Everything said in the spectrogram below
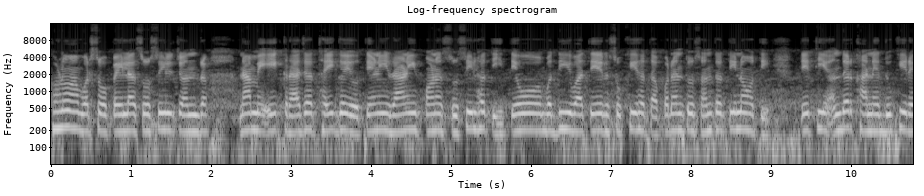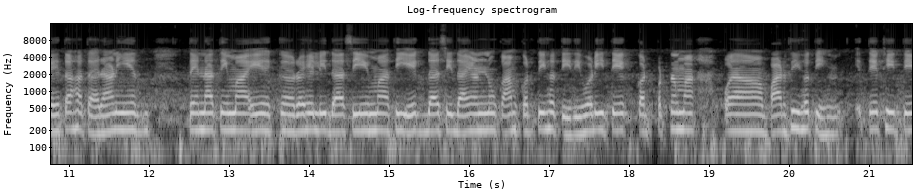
ઘણા વર્ષો પહેલાં સુશીલચંદ્ર નામે એક રાજા થઈ ગયો. તેની રાણી પણ સુશીલ હતી. તેઓ બધી વાતે સુખી હતા પરંતુ સંતતિ નહોતી. તેથી અંદરખાને દુઃખી રહેતા હતા. રાણીએ તૈનાતીમાં રહેલી દાસીમાંથી એક દાસી દાયણનું કામ કરતી હતી. વળી તે કટપટમાં પારધી હતી. તેથી તે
